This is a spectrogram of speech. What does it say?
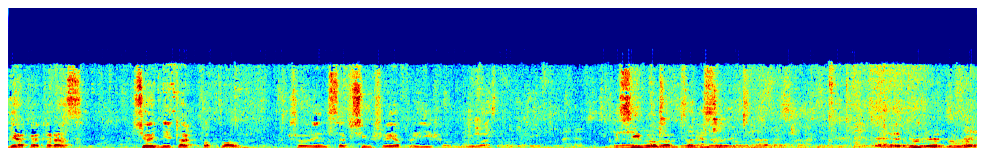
я как раз сьогодні так попав, що він сообщив, що я приїхав у вас. Спасибо вам, спасибо вам. Я дуже дуже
